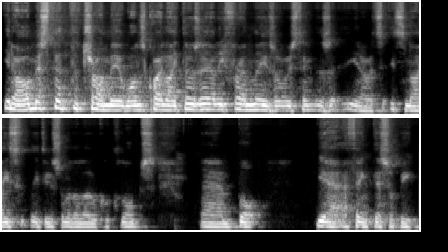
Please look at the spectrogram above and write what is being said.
you know, I missed the, the Tranmere ones. Quite like those early friendlies. I always think there's, you know, it's it's nice that they do some of the local clubs. Um, but yeah, I think this will be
